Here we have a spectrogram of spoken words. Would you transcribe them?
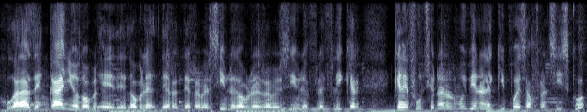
jugadas de engaño, de doble, de, reversible, doble reversible, flat flicker, que le funcionaron muy bien al equipo de San Francisco.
